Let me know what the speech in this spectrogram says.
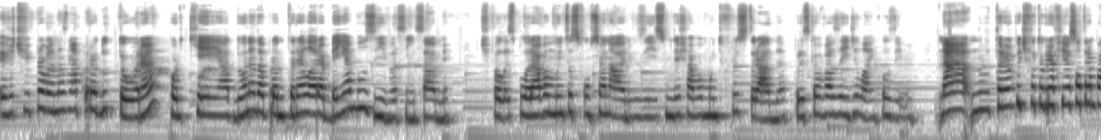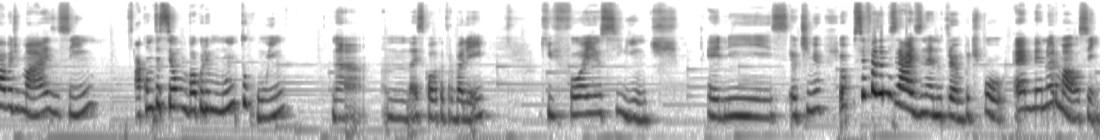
Eu já tive problemas na produtora, porque a dona da produtora ela era bem abusiva, assim, sabe? Tipo, ela explorava muito os funcionários e isso me deixava muito frustrada. Por isso que eu vazei de lá, inclusive. Na, no trampo de fotografia eu só trampava demais, assim. Aconteceu um bagulho muito ruim na, na escola que eu trabalhei, que foi o seguinte. Eles. Eu tinha. Eu, você faz amizades, né, no trampo. Tipo, é meio normal, assim.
